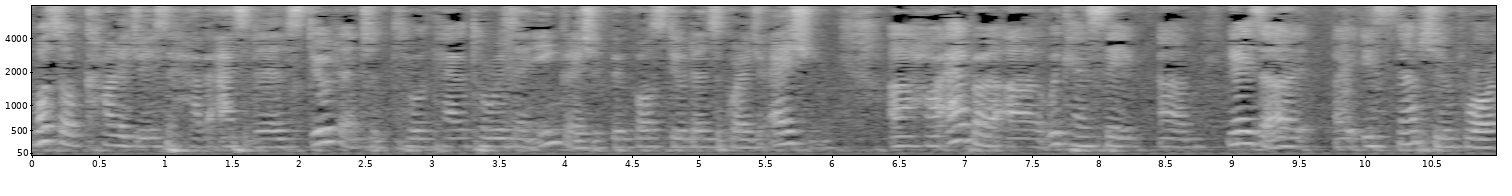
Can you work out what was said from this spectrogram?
most of colleges have asked students to take tourism English before students' graduation. Uh, however, uh, we can see um, there is an exception for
